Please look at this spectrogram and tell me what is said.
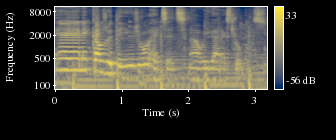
And it comes with the usual headsets. Now we got extra ones.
